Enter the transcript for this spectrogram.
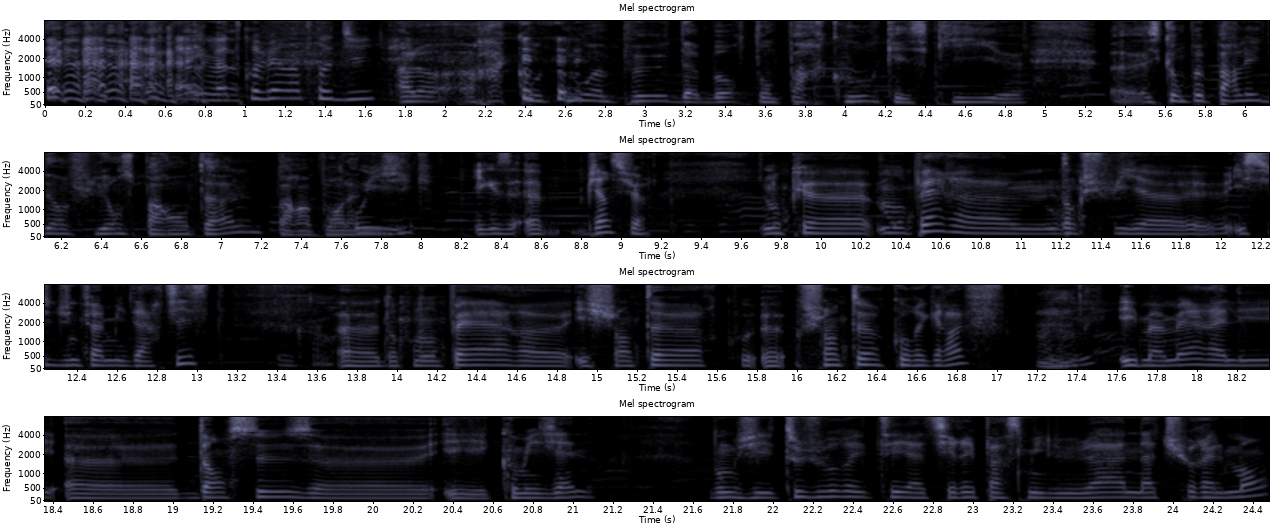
Il m'a trop bien introduit. Alors raconte-nous un peu d'abord ton parcours. Qu'est-ce qui, euh, est-ce qu'on peut parler d'influence parentale par rapport à la oui, musique? euh, Bien sûr. Donc euh, mon père, euh, donc je suis euh, issu d'une famille d'artistes. Euh, donc mon père est chanteur, chanteur chorégraphe, Mhm. et ma mère elle est danseuse et comédienne. Donc j'ai toujours été attirée par ce milieu-là naturellement.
